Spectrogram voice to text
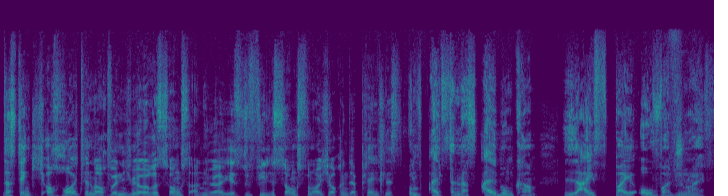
das denke ich auch heute noch, wenn ich mir eure Songs anhöre. Jetzt so viele Songs von euch auch in der Playlist. Und als dann das Album kam, Live by Overdrive,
